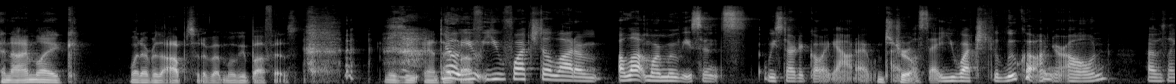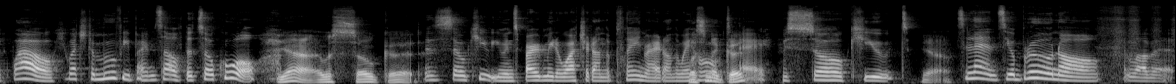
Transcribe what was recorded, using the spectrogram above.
and I'm like whatever the opposite of a movie buff is. movie anti No, buff. you you've watched a lot of a lot more movies since we started going out. I, It's I true. will say you watched Luca on your own. I was like, wow, he watched a movie by himself. That's so cool. yeah, it was so good. Is so cute. You inspired me to watch it on the plane ride on the way Wasn't home it good? today. It was so cute. Yeah. Silenzio Bruno. I love it.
